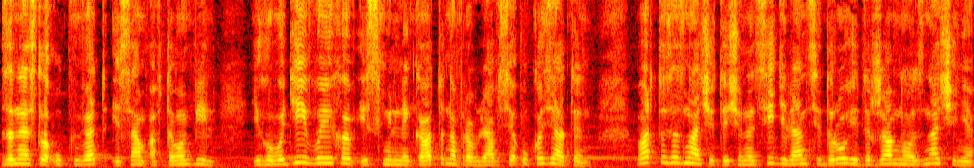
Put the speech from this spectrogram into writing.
Занесла у кювет і сам автомобіль. Його водій виїхав із Хмільника та направлявся у Козятин. Варто зазначити, що на цій ділянці дороги державного значення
